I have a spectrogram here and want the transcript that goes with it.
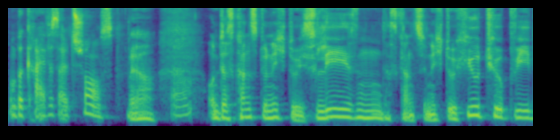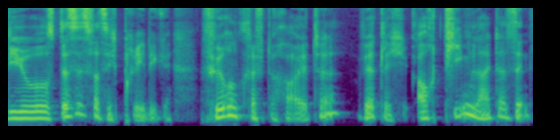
und begreife es als Chance. Ja. Und das kannst du nicht durchs Lesen, das kannst du nicht durch YouTube-Videos. Das ist, was ich predige. Führungskräfte heute, wirklich, auch Teamleiter sind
